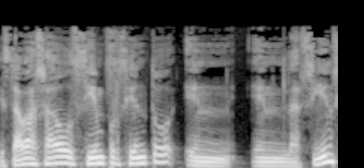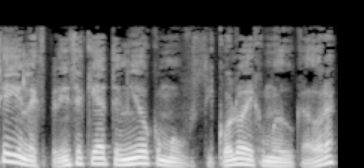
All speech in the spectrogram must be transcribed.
está basado 100% en, en la ciencia y en la experiencia que ha tenido como psicóloga y como educadora,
